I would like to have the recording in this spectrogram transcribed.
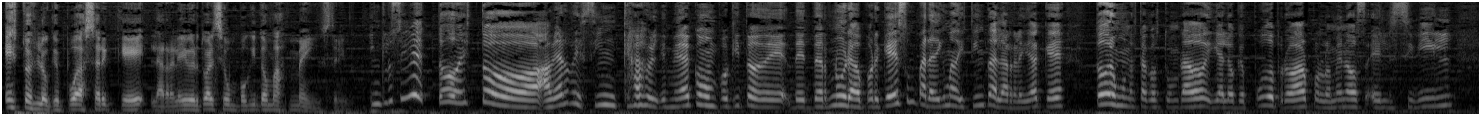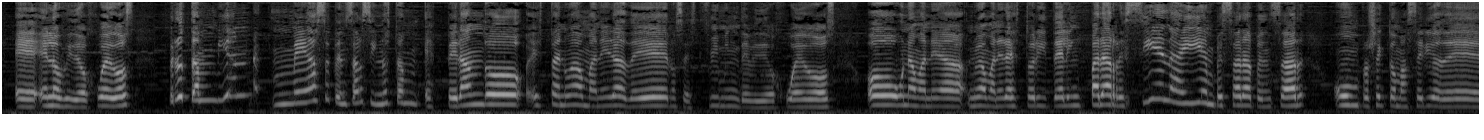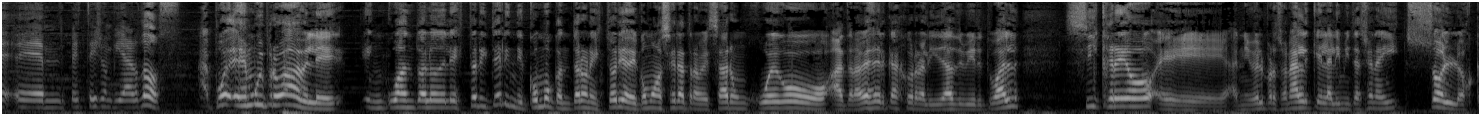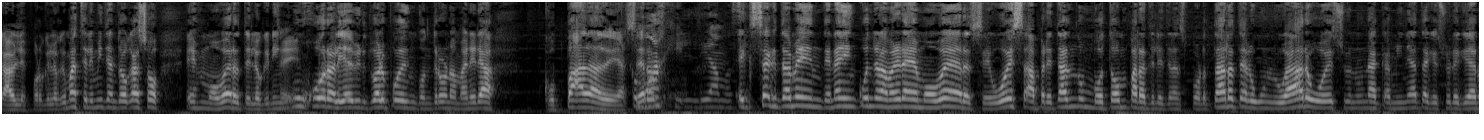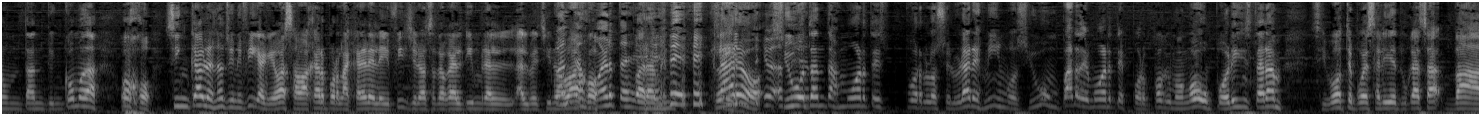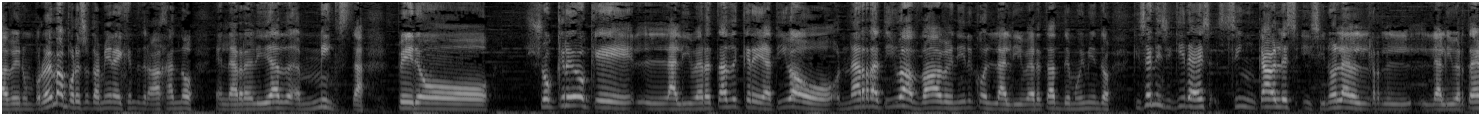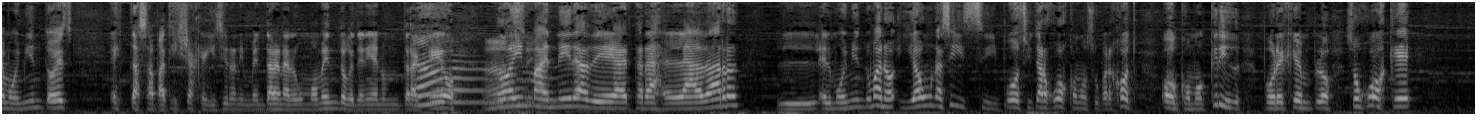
esto es lo que puede hacer que la realidad virtual sea un poquito más mainstream. Inclusive todo esto, hablar de sin cables, me da como un poquito de, de ternura, porque es un paradigma distinto a la realidad que todo el mundo está acostumbrado y a lo que pudo probar por lo menos el civil eh, en los videojuegos. Pero también me hace pensar si no están esperando esta nueva manera de, no sé, streaming de videojuegos o una manera, nueva manera de storytelling para recién ahí empezar a pensar un proyecto más serio de eh, PlayStation VR 2. Ah, pues, Es muy probable en cuanto a lo del storytelling, de cómo contar una historia, de cómo hacer atravesar un juego a través del casco realidad virtual. Sí creo, eh, a nivel personal, que la limitación ahí son los cables, porque lo que más te limita en todo caso es moverte, lo que ningún juego de realidad virtual puede encontrar una manera copada de hacer. Como ágil, digamos. sí. Exactamente, nadie encuentra la manera de moverse, o es apretando un botón para teletransportarte a algún lugar, o es en una caminata que suele quedar un tanto incómoda. Ojo, sin cables no significa que vas a bajar por la escalera del edificio y le vas a tocar el timbre al, al vecino ¿Cuántas abajo. muertes para de- claro, si hubo tantas muertes por los celulares mismos, si hubo un par de muertes por Pokémon Go, por Instagram, si vos te puedes salir de tu casa va a haber un problema, por eso también hay gente trabajando en la realidad mixta. Pero yo creo que la libertad creativa o narrativa va a venir con la libertad de movimiento. Quizás ni siquiera es sin cables y si no la, la libertad de movimiento es estas zapatillas que quisieron inventar en algún momento que tenían un traqueo. Ah. no hay sí. manera de trasladar el movimiento humano y aún así si puedo citar juegos como Superhot o como Creed por ejemplo son juegos que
